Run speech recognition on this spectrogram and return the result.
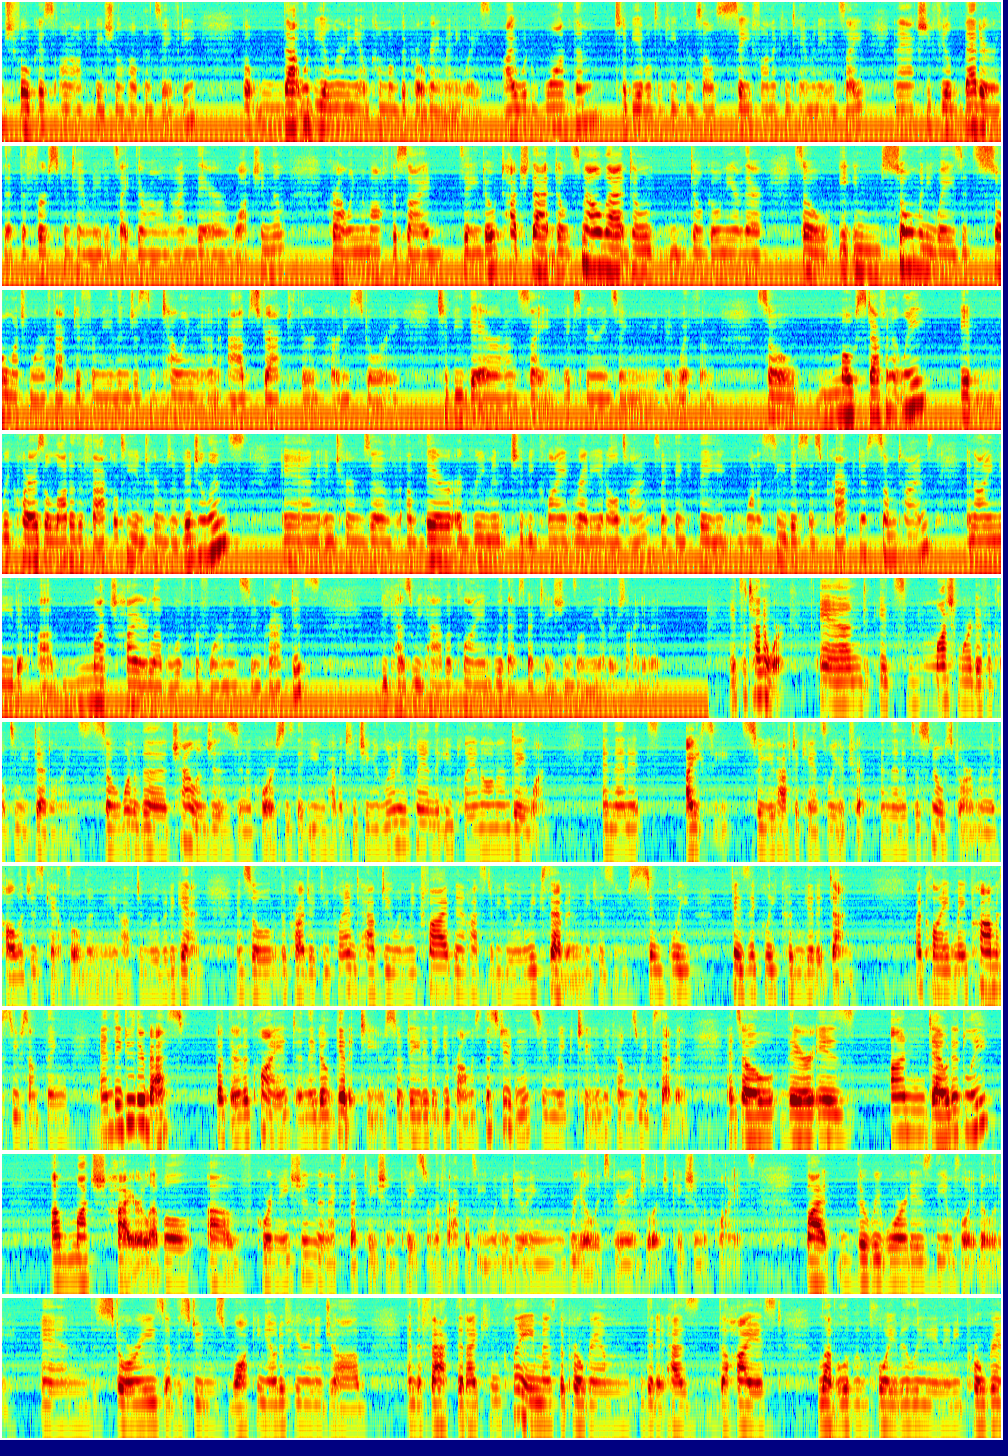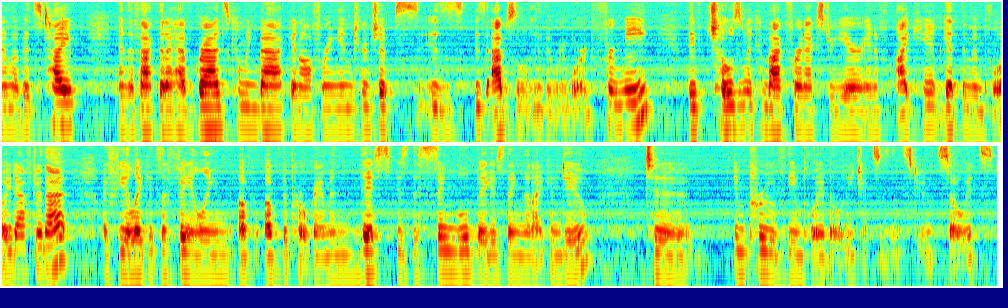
huge focus on occupational health and safety, but that would be a learning outcome of the program anyways. I would want them to be able to keep themselves safe on a contaminated site, and I actually feel better that the first contaminated site they're on, I'm there watching them, corralling them off the side, saying, don't touch that, don't smell that, don't, don't go near there. So in so many ways, it's so much more effective for me than just telling an abstract third-party story, to be there on site, experiencing it with them. So most definitely, it requires a lot of the faculty in terms of vigilance and in terms of, of their agreement to be client ready at all times. I think they want to see this as practice sometimes, and I need a much higher level of performance in practice because we have a client with expectations on the other side of it. It's a ton of work, and it's much more difficult to meet deadlines. So one of the challenges in a course is that you have a teaching and learning plan that you plan on on day one, and then it's have to cancel your trip, and then it's a snowstorm, and the college is canceled, and you have to move it again. And so the project you planned to have due in week five now has to be due in week seven because you simply physically couldn't get it done. A client may promise you something, and they do their best, but they're the client and they don't get it to you. So data that you promised the students in week two becomes week seven. And so there is undoubtedly a much higher level of coordination and expectation based on the faculty when you're doing real experiential education with. But the reward is the employability and the stories of the students walking out of here in a job and the fact that I can claim as the program that it has the highest level of employability in any program of its type and the fact that I have grads coming back and offering internships is, is absolutely the reward. For me, they've chosen to come back for an extra year, and if I can't get them employed after that, I feel like it's a failing of, of the program. And this is the single biggest thing that I so it's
